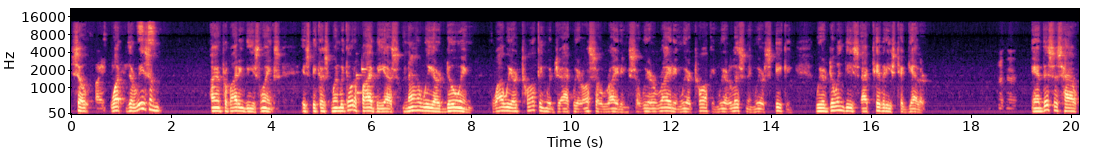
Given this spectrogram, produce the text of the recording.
So what the reason I am providing these links is because when we go to 5BS, now we are doing, while we are talking with Jack, we are also writing. So we are writing, we are talking, we are listening, we are speaking. We are doing these activities together. hmm And this is how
